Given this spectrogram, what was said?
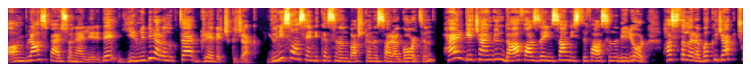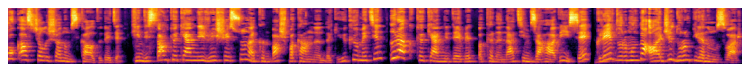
ambulans personelleri de 21 Aralık'ta greve çıkacak. Unison Sendikası'nın başkanı Sarah Gorton, her geçen gün daha fazla insan istifasını veriyor. Hastalara bakacak çok az çalışanımız kaldı dedi. Hindistan kökenli Rishi Sunak'ın başbakanlığındaki hükümetin Irak kökenli devlet bakanı Natim Zahavi ise grev durumunda acil durum planımız var.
